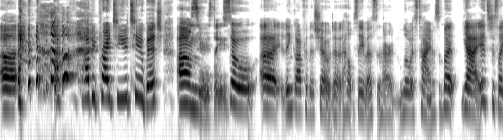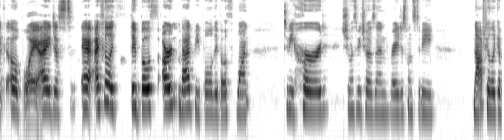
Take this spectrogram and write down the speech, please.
Uh, happy Pride to you too, bitch. Um, seriously, so, uh, thank God for this show to help save us in our lowest times. But yeah, it's just like, oh boy, I just, I I feel like they both aren't bad people. They both want to be heard. She wants to be chosen. Rae just wants to be, not feel like a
